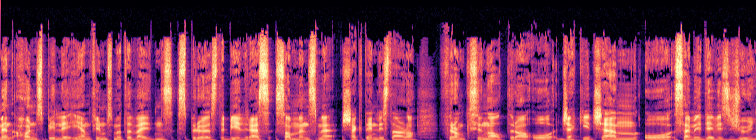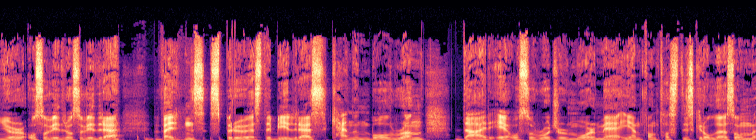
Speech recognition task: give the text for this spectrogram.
Men han spiller i en film som heter Verdens sprøeste bilrace, sammen med sjekk den lista her da, Frank Sinatra og Jackie Chan og Sammy Davis jr. osv. osv. Verdens sprøeste bilrace, Cannonball Run. Der er også Roger Moore med i en fantastisk rolle som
